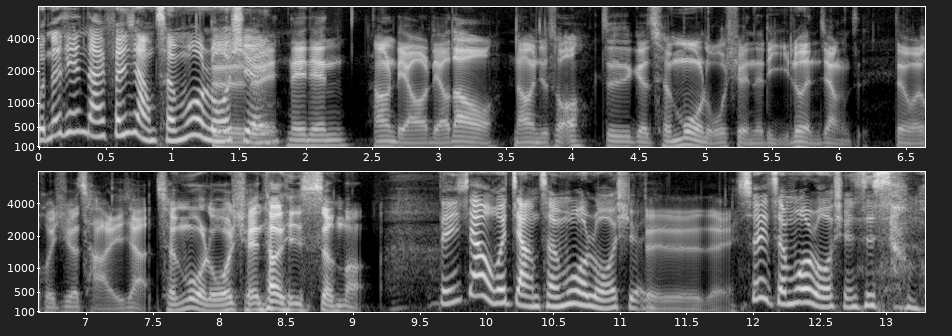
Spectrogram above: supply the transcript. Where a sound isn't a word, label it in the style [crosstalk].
我那天来分享沉默螺旋，那天好像聊聊到，然后你就说哦，这是一个沉默螺旋的理论，这样子。对我回去就查了一下，沉默螺旋到底是什么？等一下我讲沉默螺旋对，对对对，所以沉默螺旋是什么？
